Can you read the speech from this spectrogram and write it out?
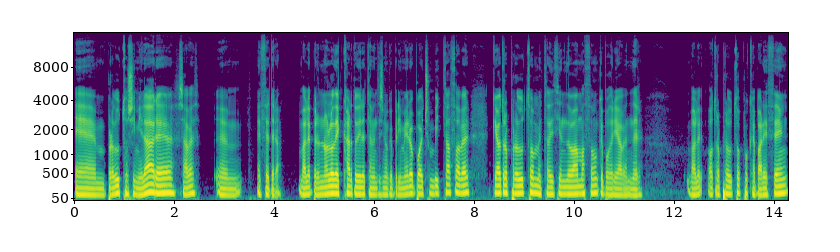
em, productos similares, ¿sabes? Em, etcétera, ¿vale? Pero no lo descarto directamente, sino que primero pues he hecho un vistazo a ver qué otros productos me está diciendo Amazon que podría vender, ¿vale? Otros productos pues que aparecen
